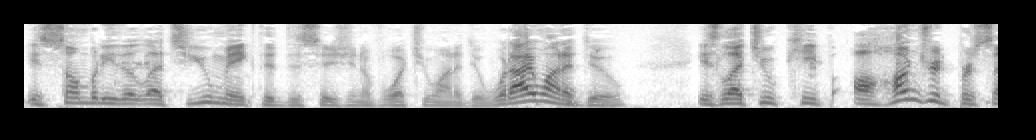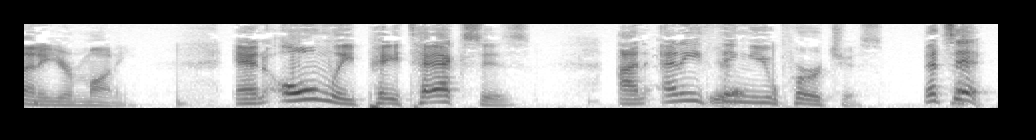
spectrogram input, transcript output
is somebody that lets you make the decision of what you want to do. What I want to do is let you keep 100% of your money and only pay taxes on anything you purchase. That's it.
